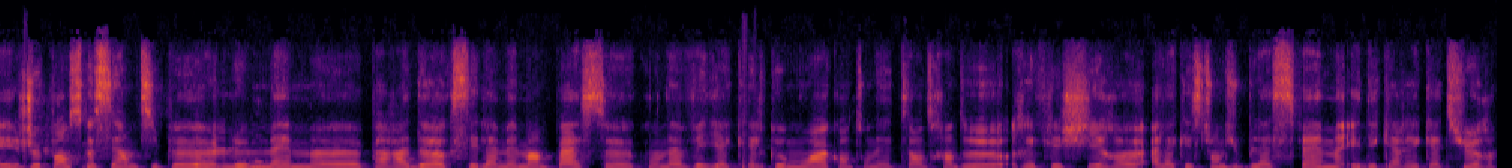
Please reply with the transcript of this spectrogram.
Et je pense que c'est un petit peu le même paradoxe et la même impasse qu'on avait il y a quelques mois quand on était en train de réfléchir à la question du blasphème et des caricatures.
